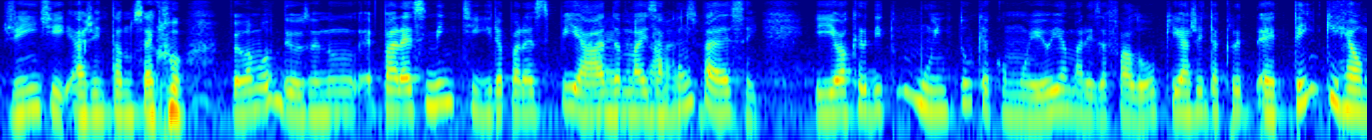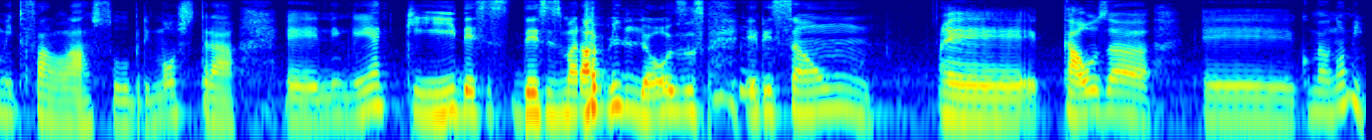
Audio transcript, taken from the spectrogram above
Gente, a gente está no século, pelo amor de Deus, né? não, parece mentira, parece piada, é mas acontecem. E eu acredito muito, que é como eu e a Marisa falou, que a gente é, tem que realmente falar sobre, mostrar. É, ninguém aqui desses, desses maravilhosos, eles são é, causa. É, como é o nome?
